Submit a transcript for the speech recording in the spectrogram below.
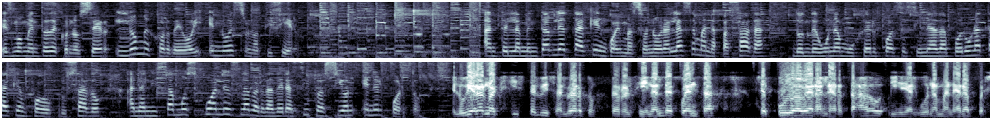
Es momento de conocer lo mejor de hoy en nuestro noticiero. Ante el lamentable ataque en Guaymas, Sonora, la semana pasada, donde una mujer fue asesinada por un ataque en fuego cruzado, analizamos cuál es la verdadera situación en el puerto. El hubiera no existe, Luis Alberto, pero al final de cuentas se pudo haber alertado y de alguna manera, pues,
